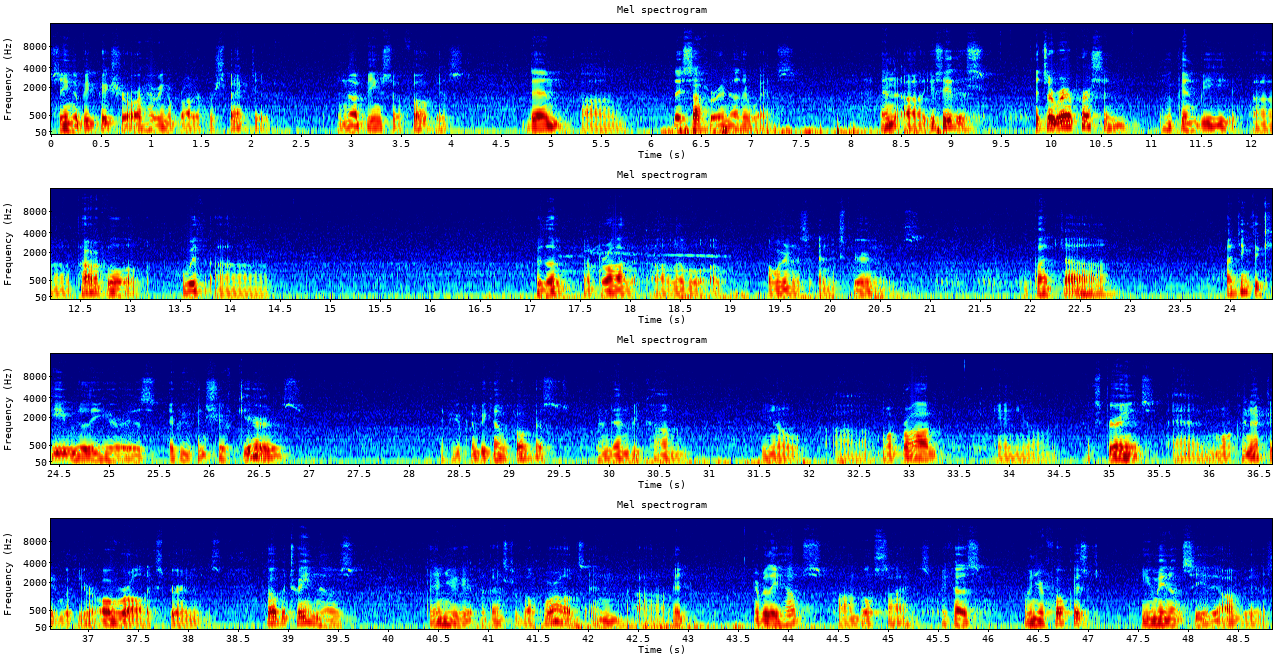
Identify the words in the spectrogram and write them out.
seeing a big picture or having a broader perspective and not being so focused, then um, they suffer in other ways. And uh, you see this, it's a rare person who can be uh, powerful with, uh, with a, a broad uh, level of awareness and experience. But uh, I think the key really here is if you can shift gears, if you can become focused and then become, you know, uh, more broad in your experience and more connected with your overall experience, go between those, then you get the best of both worlds. And uh, it, it really helps on both sides because when you're focused, you may not see the obvious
